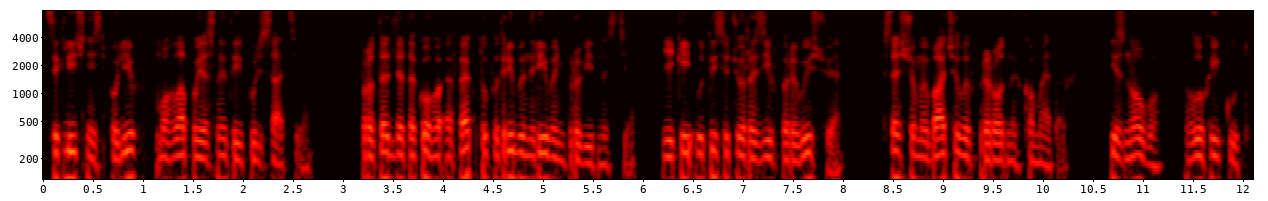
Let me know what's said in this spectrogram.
Циклічність полів могла пояснити й пульсації. Проте для такого ефекту потрібен рівень провідності, який у тисячу разів перевищує все, що ми бачили в природних кометах. І знову глухий кут.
